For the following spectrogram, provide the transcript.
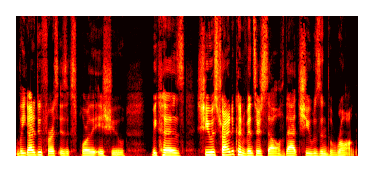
what you got to do first is explore the issue because she was trying to convince herself that she was in the wrong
